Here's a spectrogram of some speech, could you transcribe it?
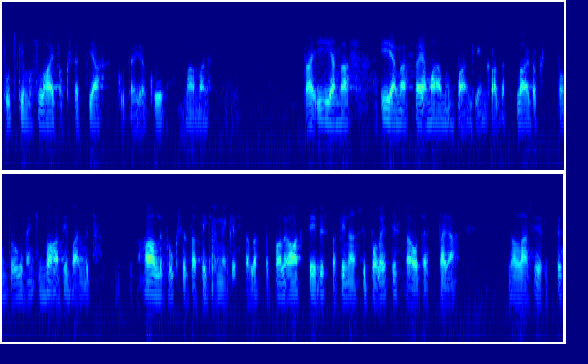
tutkimuslaitokset ja kuten joku maailman tai IMF, IMF ja Maailmanpankin kaltaiset laitokset tuntuu kuitenkin vaativan nyt hallitukselta pikemminkin sellaista paljon aktiivista finanssipoliittista otetta ja me ollaan siirrytty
